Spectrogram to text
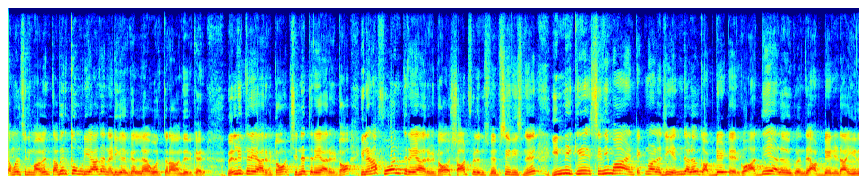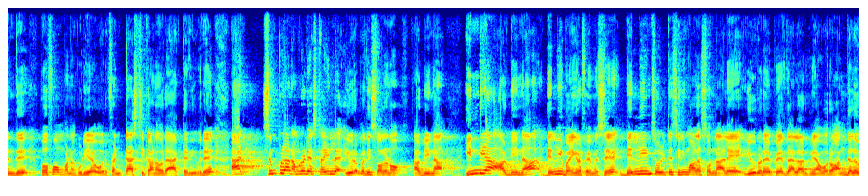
தமிழ் சினிமாவின் தவிர்க்க முடியாத நடிகர்களில் ஒருத்தராக வந்து இருக்காரு. வெள்ளித்திரையா இருக்கட்டும் சின்ன திரையா இருக்கட்டும் இல்லைனா ஃபோன் திரையா இருக்கட்டும் ஷார்ட் ஃபிலிம்ஸ் வெப் சீரிஸ்னு இன்னைக்கு சினிமா அண்ட் டெக்னாலஜி எந்த அளவுக்கு அப்டேட் இருக்கோ அதே அளவுக்கு வந்து அப்டேட்டடாக இருந்து பெர்ஃபார்ம் பண்ணக்கூடிய ஒரு ஃபென்டாஸ்டிக்கான ஒரு ஆக்டர் இவர். அண்ட் சிம்பிளாக நம்மளுடைய ஸ்டைலில் இவரை பற்றி சொல்லணும் அப்படின்னா இந்தியா அப்படின்னா டெல்லி பயங்கர ஃபேமஸ் டெல்லின்னு சொல்லிட்டு சினிமாவில் சொன்னாலே இவருடைய பேர் தான் எல்லாருக்கும் ஞாபகம் வரும். அந்த அளவுக்கு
